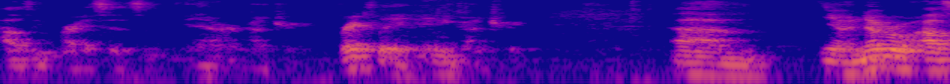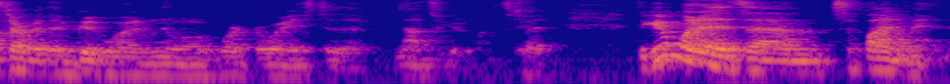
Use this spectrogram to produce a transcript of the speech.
housing prices in, in our country, frankly, in any country. Um, you know, number I'll start with a good one, and then we'll work our ways to the not so good ones. But the good one is um, supply and demand.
